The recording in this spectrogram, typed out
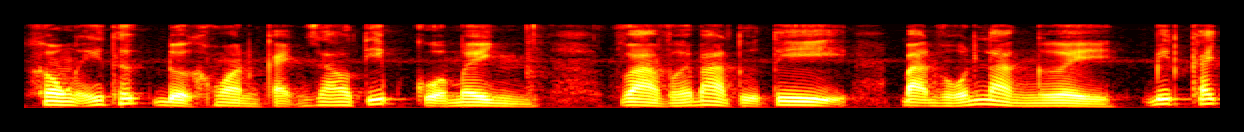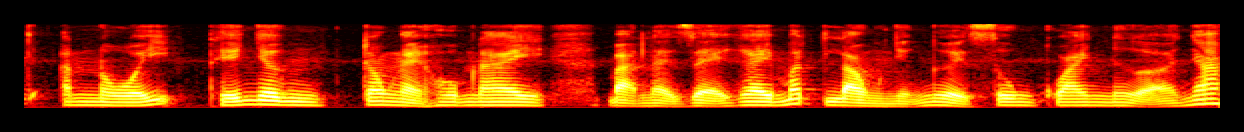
không ý thức được hoàn cảnh giao tiếp của mình và với bạn tuổi tỵ bạn vốn là người biết cách ăn nói thế nhưng trong ngày hôm nay bạn lại dễ gây mất lòng những người xung quanh nữa nhé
